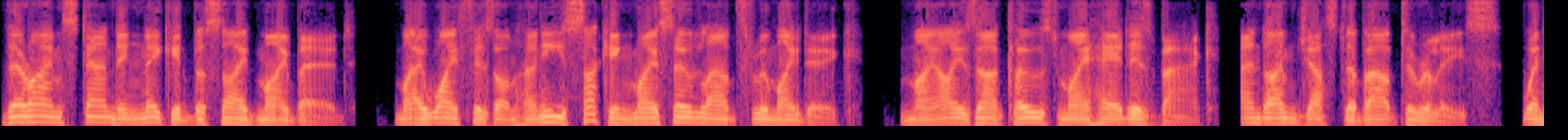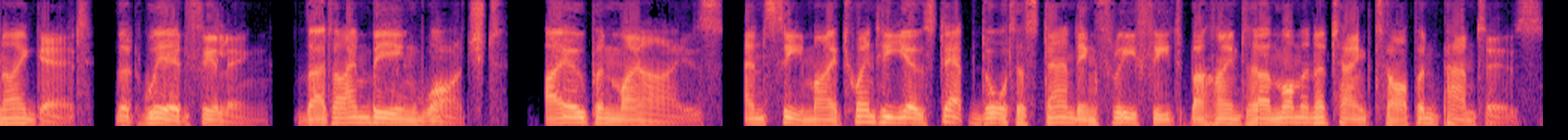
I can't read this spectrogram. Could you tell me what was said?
there I'm standing naked beside my bed. My wife is on her knees sucking my so loud through my dick. My eyes are closed my head is back, and I'm just about to release, when I get that weird feeling that I'm being watched. I open my eyes and see my 20-year stepdaughter standing 3 feet behind her mom in a tank top and panties.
